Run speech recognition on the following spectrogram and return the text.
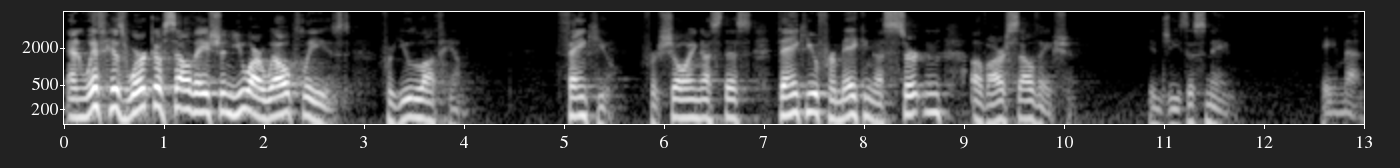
And with his work of salvation, you are well pleased, for you love him. Thank you for showing us this. Thank you for making us certain of our salvation. In Jesus' name, amen.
